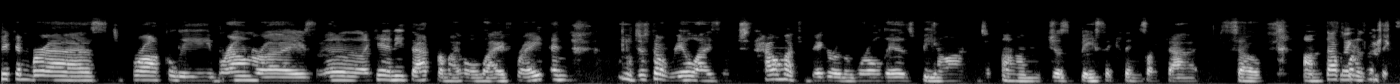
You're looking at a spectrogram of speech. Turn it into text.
chicken breast, broccoli, brown rice. Ugh, I can't eat that for my whole life, right? And you just don't realize just how much bigger the world is beyond um, just basic things like that. So um, that's like, one of the things.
